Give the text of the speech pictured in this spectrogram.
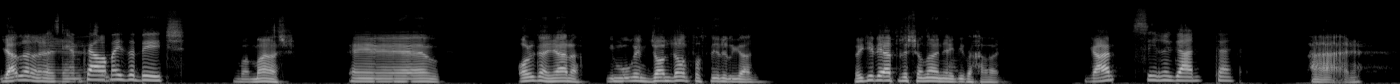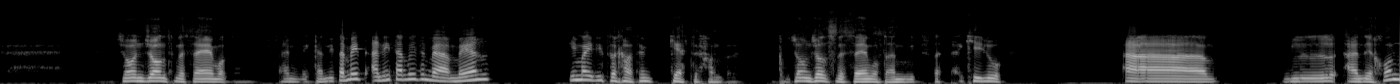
יאללה, אה, קרמה איזה ביץ'. ממש. אולגה, יאללה, הימורים, ג'ון ג'ונס או סיריל גן? תגידי את ראשונה, אני אגיד אחריי. גן? סירי גן, כן. ג'ון ג'ונס מסיים אותו. אני, תמיד, אני תמיד מהמר, אם הייתי צריך לשים כסף על זה. ג'ון ג'ונס מסיים אותה, אני מצטער, כאילו, אני יכול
